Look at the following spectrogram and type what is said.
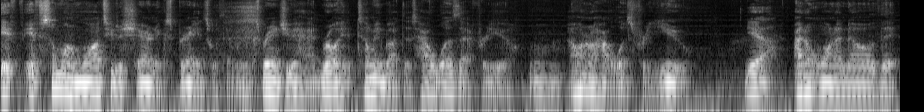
If if someone wants you to share an experience with them, an experience you had, Rohit, tell me about this. How was that for you? I want to know how it was for you. Yeah. I don't want to know that.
